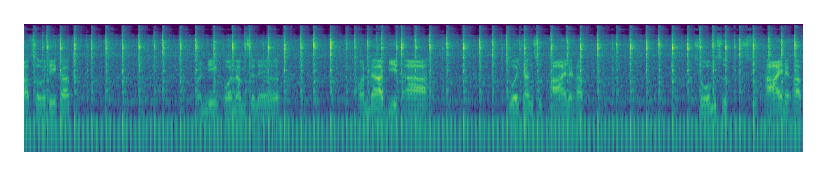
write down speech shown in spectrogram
ครับ สวัสดีครับ วันนี้ขอนำเสนอ Honda BR เวอร์ชันสุดท้ายนะครับ โฉมสุดสุดท้ายนะครับ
